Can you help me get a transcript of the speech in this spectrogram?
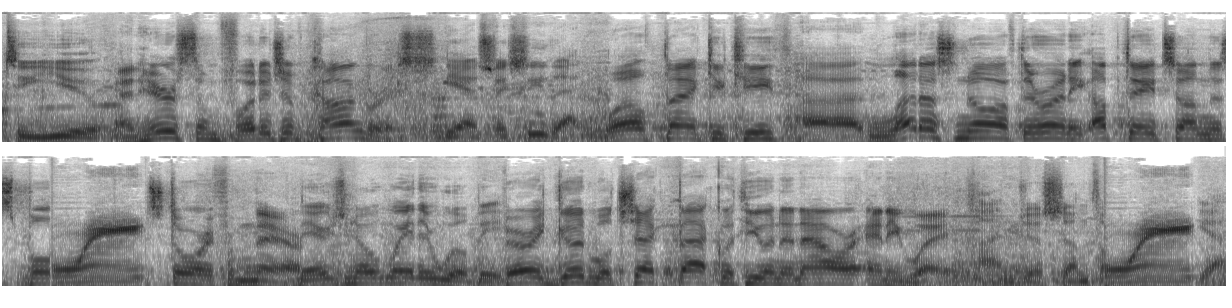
to you. And here's some footage of Congress. Yes, I see see that. Well, thank you, Keith. Uh, let us know if there are any updates on this bull story from there. There's no way there will be. Very good. We'll check back with you in an hour anyway. I'm just some. Yeah.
